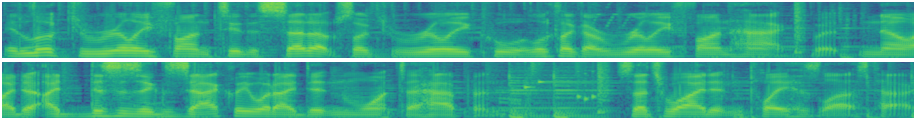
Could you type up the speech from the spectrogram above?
It looked really fun too. The setups looked really cool. It looked like a really fun hack, but no, I, I, this is exactly what I didn't want to happen. So that's why I didn't play his last hack.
